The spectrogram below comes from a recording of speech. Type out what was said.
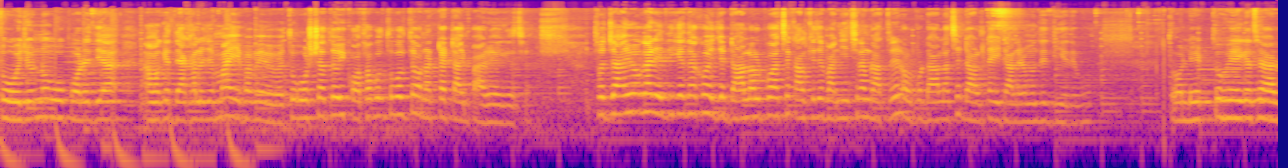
তো ওই জন্য ও পরে দেয়া আমাকে দেখাল যে, মা, এভাবে এভাবে। তো ওর সাথে ওই কথা বলতে বলতে অনেকটা টাইম পার হয়ে গেছে। তো যাই হোক, আর এদিকে দেখো, এই যে ডাল অল্প আছে, কালকে যে বানিয়েছিলাম রাত্রের, অল্প ডাল আছে, ডালটা এই ডালের মধ্যে দিয়ে দেবো। তো লেট তো হয়ে গেছে, আর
